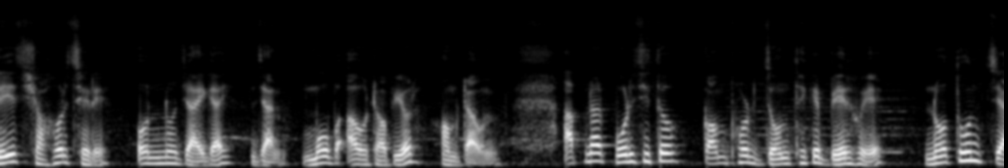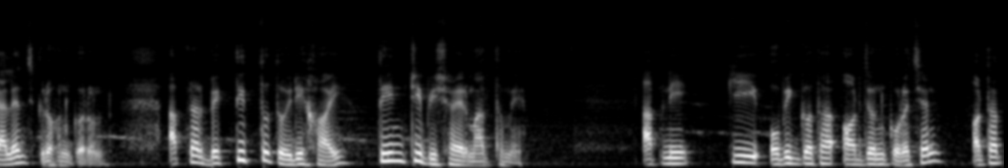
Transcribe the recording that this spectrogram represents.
নিজ শহর ছেড়ে অন্য জায়গায় যান। Move out of your home town আপনার পরিচিত কমফোর্ট জোন থেকে বের হয়ে নতুন চ্যালেঞ্জ গ্রহণ করুন। আপনার ব্যক্তিত্ব তৈরি হয় তিনটি বিষয়ের মাধ্যমে। আপনি কি অভিজ্ঞতা অর্জন করেছেন? অর্থাৎ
